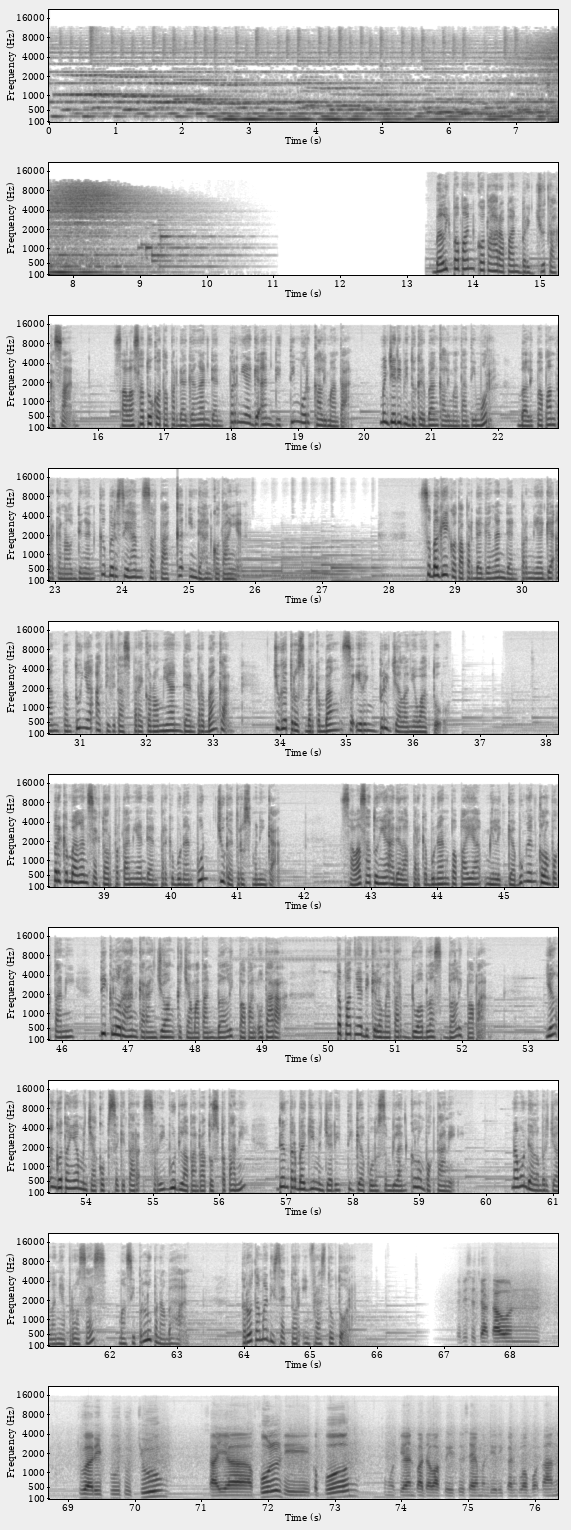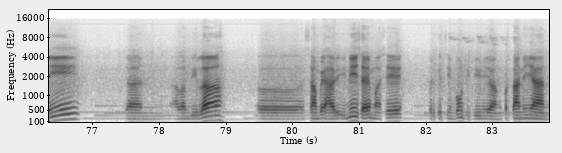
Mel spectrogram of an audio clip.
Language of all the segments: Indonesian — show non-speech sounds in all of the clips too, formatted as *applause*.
Balikpapan Kota Harapan berjuta kesan. Salah satu kota perdagangan dan perniagaan di timur Kalimantan. Menjadi pintu gerbang Kalimantan Timur, Balikpapan terkenal dengan kebersihan serta keindahan kotanya. Sebagai kota perdagangan dan perniagaan, tentunya aktivitas perekonomian dan perbankan juga terus berkembang seiring berjalannya waktu. Perkembangan sektor pertanian dan perkebunan pun juga terus meningkat. Salah satunya adalah perkebunan pepaya milik gabungan kelompok tani di Kelurahan Karangjoang, Kecamatan Balikpapan Utara, tepatnya di kilometer 12 Balikpapan, yang anggotanya mencakup sekitar 1.800 petani dan terbagi menjadi 39 kelompok tani. Namun dalam berjalannya proses, masih perlu penambahan, terutama di sektor infrastruktur. Jadi sejak tahun 2007 saya full di kebun kemudian pada waktu itu saya mendirikan kelompok tani dan alhamdulillah eh, sampai hari ini saya masih berkecimpung di bidang pertanian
